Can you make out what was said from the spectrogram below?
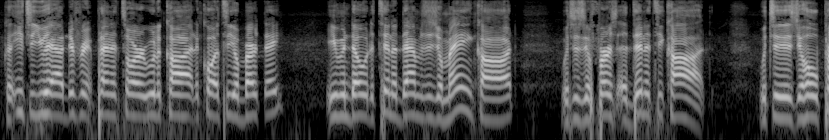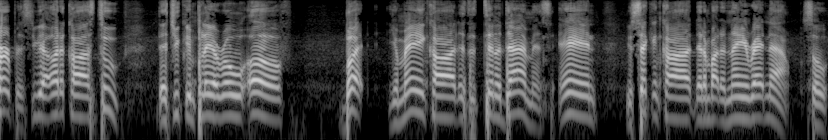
because each of you have different planetary ruler card according to your birthday. Even though the Ten of Diamonds is your main card, which is your first identity card, which is your whole purpose. You got other cards too that you can play a role of, but your main card is the Ten of Diamonds and your second card that I'm about to name right now. So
